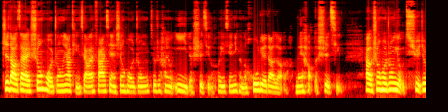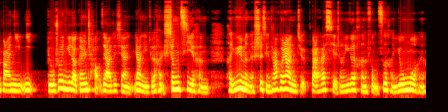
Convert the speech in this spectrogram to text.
知道在生活中要停下来，发现生活中就是很有意义的事情和一些你可能忽略到的美好的事情，还有生活中有趣，就把你你比如说你遇到跟人吵架这些让你觉得很生气、很很郁闷的事情，他会让你觉把它写成一个很讽刺、很幽默、很。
